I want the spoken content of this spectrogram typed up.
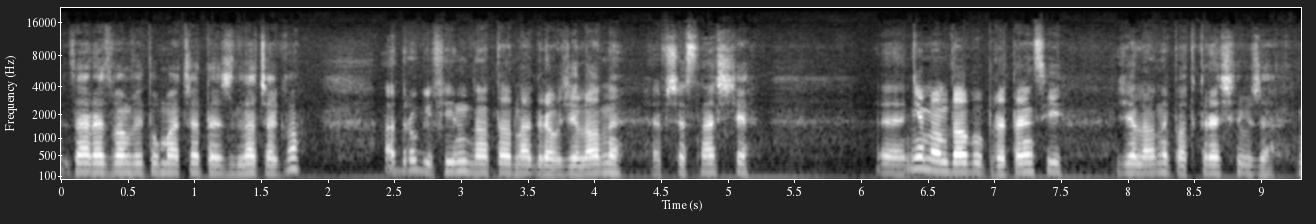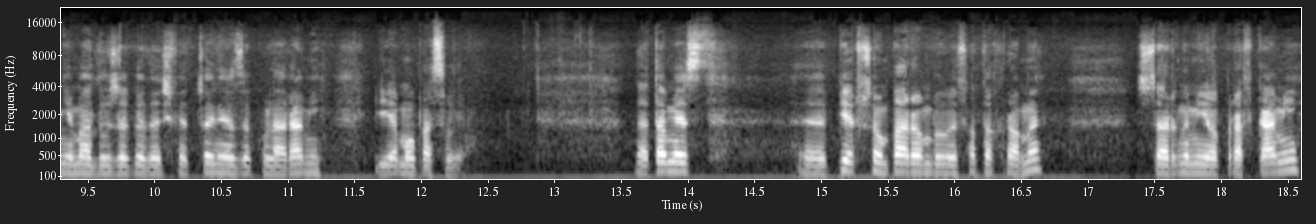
zaraz Wam wytłumaczę też dlaczego. A drugi film, no to nagrał zielony F16. E, Nie mam do obu pretensji. Zielony podkreślił, że nie ma dużego doświadczenia z okularami i jemu pasują. Natomiast e, pierwszą parą były fotochromy z czarnymi oprawkami.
